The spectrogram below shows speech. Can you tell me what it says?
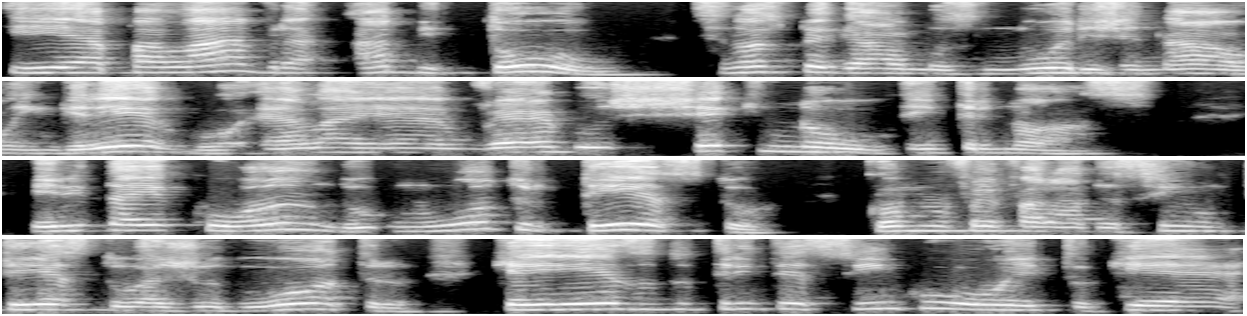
E a palavra habitou, se nós pegarmos no original em grego, ela é o verbo sheknou, entre nós ele está ecoando um outro texto, como foi falado assim, um texto ajuda o outro, que é Êxodo 35, 8, que é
